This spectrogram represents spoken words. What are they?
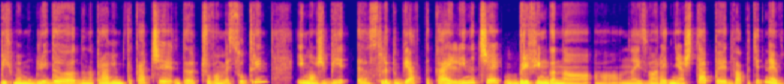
бихме могли да, да направим така, че да чуваме сутрин и може би е, след обяд. Така или иначе, брифинга на, на извънредния щаб е два пъти дневно.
